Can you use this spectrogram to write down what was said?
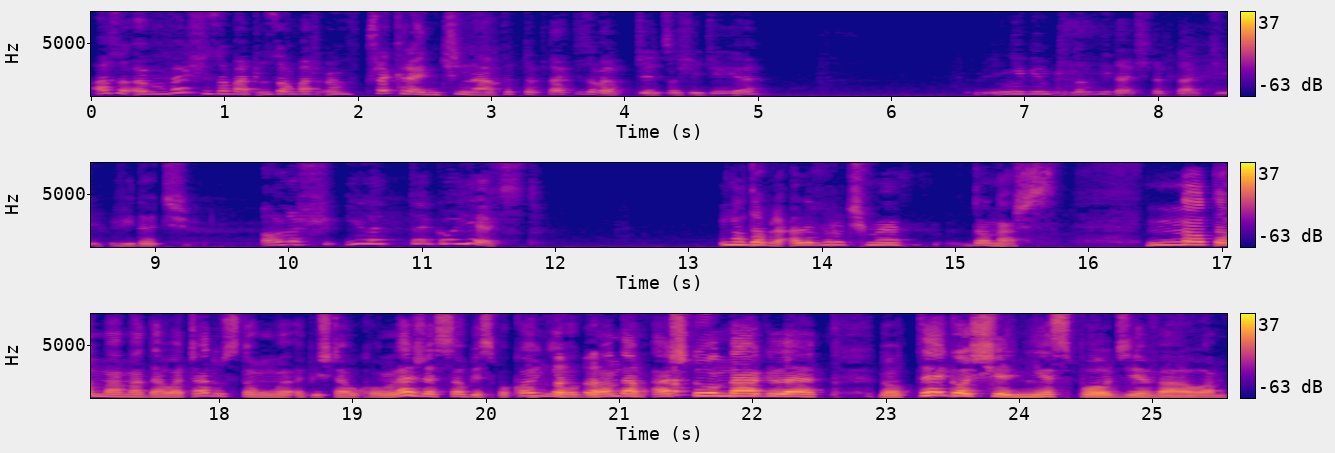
a zo- weź zobacz, zobacz, przekręć na te ptaki, zobaczcie co się dzieje. Nie wiem czy to widać te ptaki. Widać. Ależ ile tego jest? No dobra, ale wróćmy do nas. No to mama dała czadu z tą piszczałką. Leżę sobie spokojnie, oglądam, aż tu nagle. No tego się nie spodziewałam.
